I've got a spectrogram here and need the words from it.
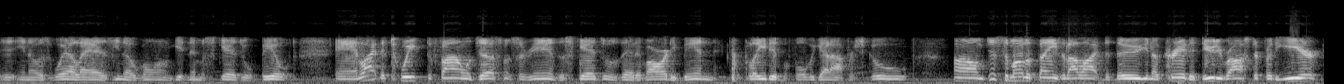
you know, as well as, you know, going on getting them a schedule built. And I'd like to tweak the final adjustments of any of the schedules that have already been completed before we got out for school. Um, just some other things that I like to do. You know, create a duty roster for the year.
